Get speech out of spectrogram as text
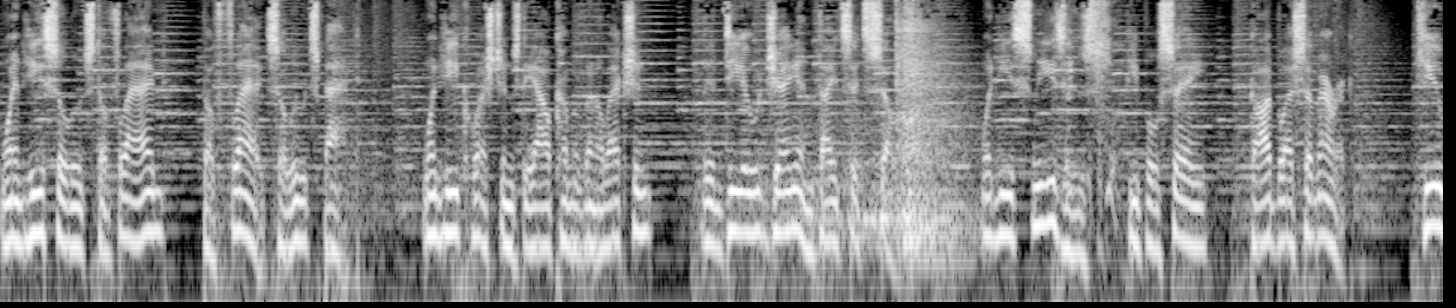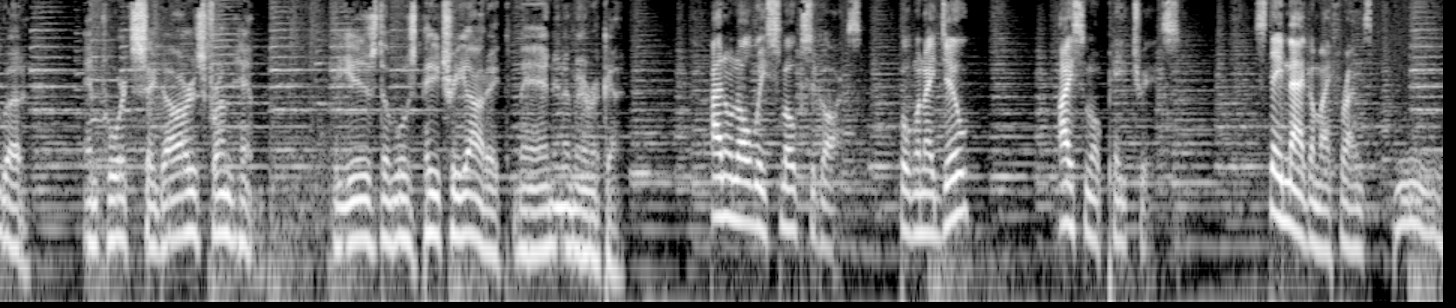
When he salutes the flag, the flag salutes back. When he questions the outcome of an election, the DOJ indicts itself. When he sneezes, people say, God bless America. Cuba imports cigars from him. He is the most patriotic man in America. I don't always smoke cigars, but when I do, I smoke Patriots. Stay MAGA, my friends. Mm,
